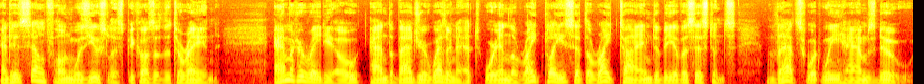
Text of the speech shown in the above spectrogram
and his cell phone was useless because of the terrain. Amateur radio and the Badger WeatherNet were in the right place at the right time to be of assistance. That's what we hams do.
